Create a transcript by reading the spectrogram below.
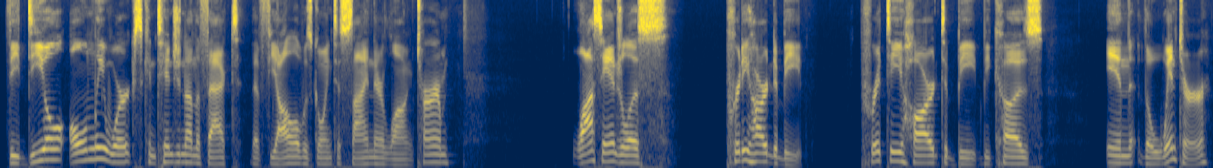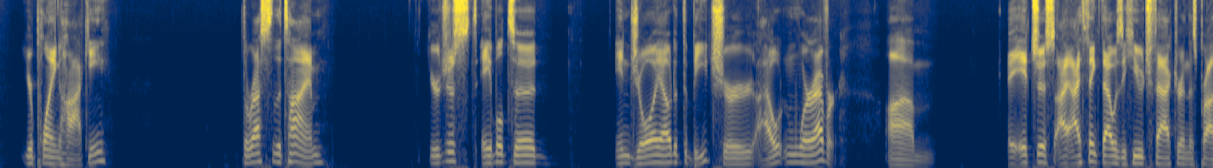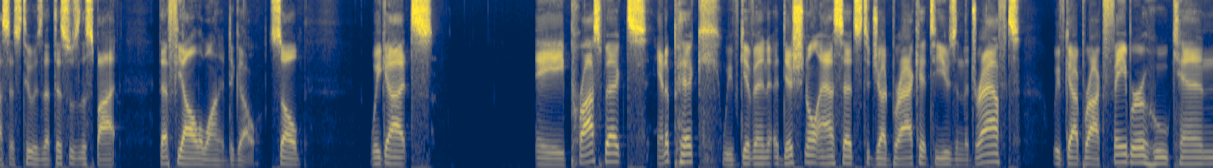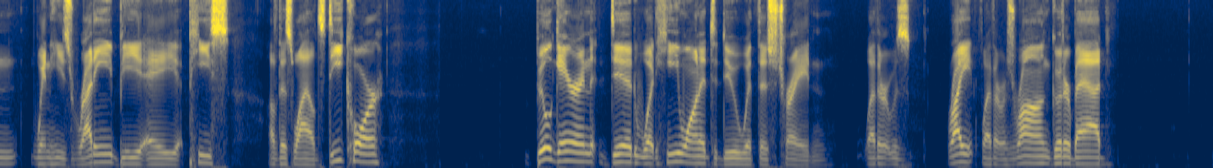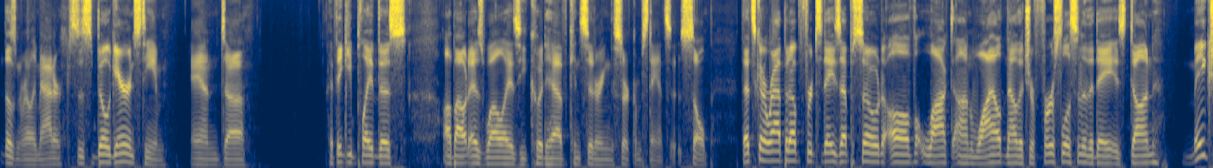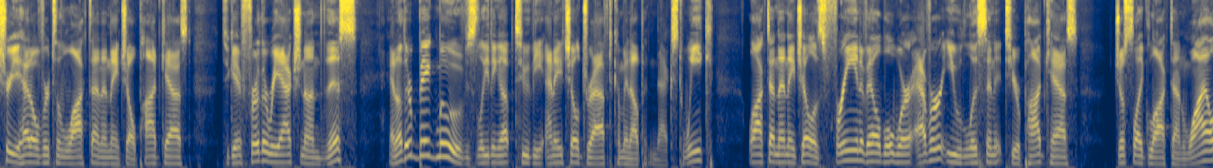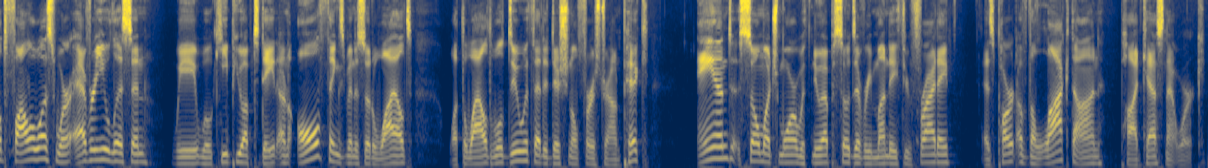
The deal only works contingent on the fact that Fiala was going to sign there long term. Los Angeles, pretty hard to beat. Pretty hard to beat because in the winter, you're playing hockey. The rest of the time, you're just able to enjoy out at the beach or out and wherever. Um, it just, I, I think that was a huge factor in this process too, is that this was the spot that Fiala wanted to go. So we got a prospect and a pick. We've given additional assets to Judd Brackett to use in the draft. We've got Brock Faber, who can, when he's ready, be a piece of this Wild's D corps. Bill Guerin did what he wanted to do with this trade, and whether it was right, whether it was wrong, good or bad, doesn't really matter because this is Bill Guerin's team, and uh, I think he played this about as well as he could have considering the circumstances. So that's going to wrap it up for today's episode of Locked On Wild. Now that your first listen of the day is done, make sure you head over to the Locked On NHL podcast to get further reaction on this and other big moves leading up to the NHL draft coming up next week. Locked On NHL is free and available wherever you listen to your podcasts, just like Locked On Wild. Follow us wherever you listen. We will keep you up to date on all things Minnesota Wild, what the Wild will do with that additional first round pick, and so much more with new episodes every Monday through Friday as part of the Locked On Podcast Network.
